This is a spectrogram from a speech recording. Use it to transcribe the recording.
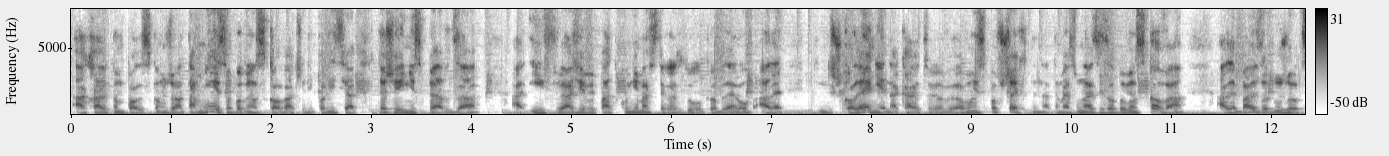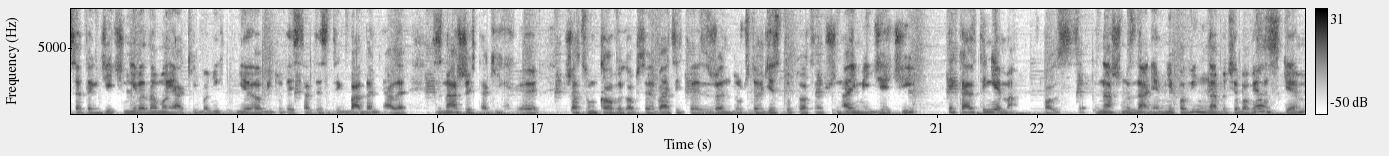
a kartą polską, że ona tam nie jest obowiązkowa, czyli policja też jej nie sprawdza, a i w razie wypadku nie ma z tego tytułu problemów, ale szkolenie na kartę rowerową jest powszechne. Natomiast u nas jest obowiązkowa, ale bardzo duży odsetek dzieci, nie wiadomo jaki, bo nikt nie robi tutaj statystyk badań, ale z naszych takich e, szacunkowych obserwacji to jest rzędu 40% przynajmniej dzieci, tej karty nie ma w Polsce. Naszym zdaniem nie powinna być obowiązkiem,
